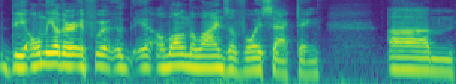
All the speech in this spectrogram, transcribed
the only other if we're uh, along the lines of voice acting um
